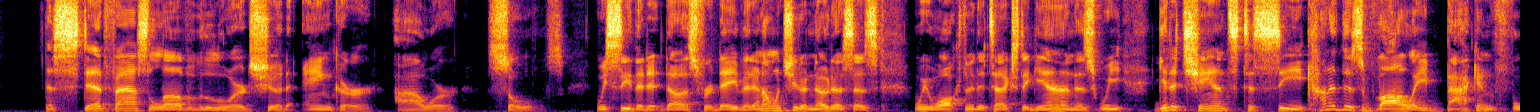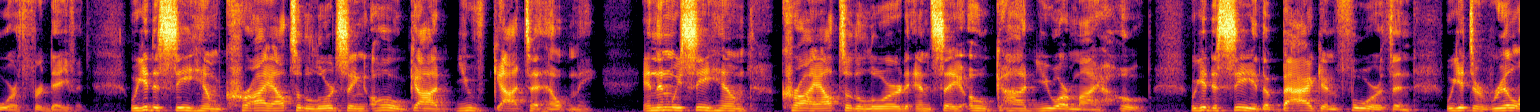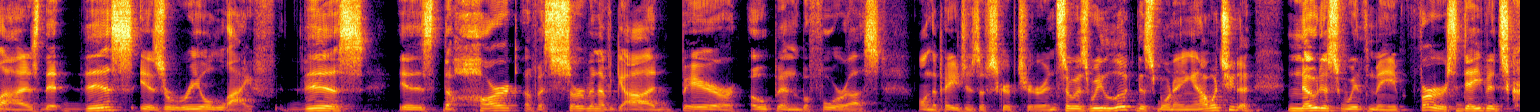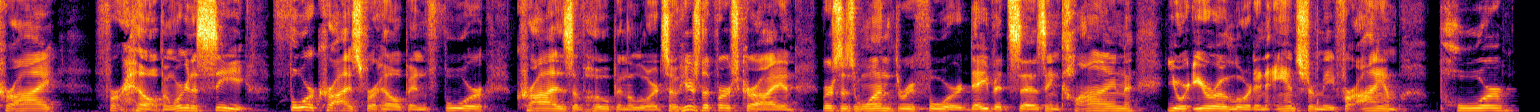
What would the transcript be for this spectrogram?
the steadfast love of the Lord should anchor our souls. We see that it does for David. And I want you to notice as we walk through the text again, as we get a chance to see kind of this volley back and forth for David. We get to see him cry out to the Lord, saying, Oh God, you've got to help me. And then we see him cry out to the Lord and say, Oh God, you are my hope. We get to see the back and forth and we get to realize that this is real life. This is the heart of a servant of God bare open before us on the pages of Scripture. And so, as we look this morning, and I want you to notice with me first David's cry for help. And we're going to see four cries for help and four cries of hope in the Lord. So here's the first cry in verses 1 through 4. David says, Incline your ear, O Lord, and answer me, for I am poor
